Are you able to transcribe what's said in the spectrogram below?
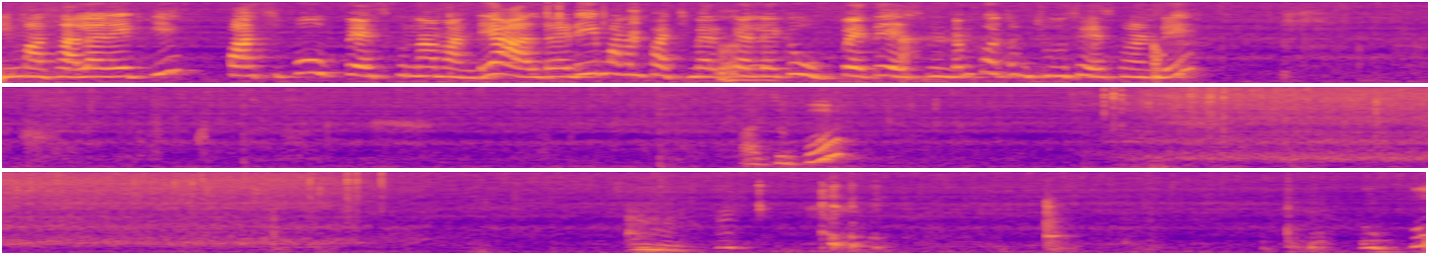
ఈ మసాలాలకి పసుపు ఉప్పు వేసుకున్నామండి ఆల్రెడీ మనం పచ్చిమిరపకాయలకి ఉప్పు అయితే వేసుకుంటాం. కొంచెం చూసి వేసుకోండి. పసుపు ఉప్పు.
